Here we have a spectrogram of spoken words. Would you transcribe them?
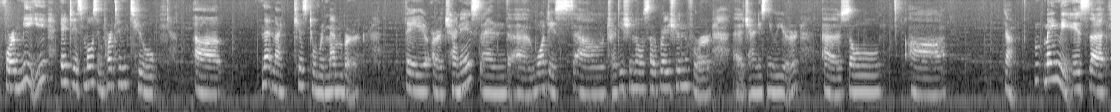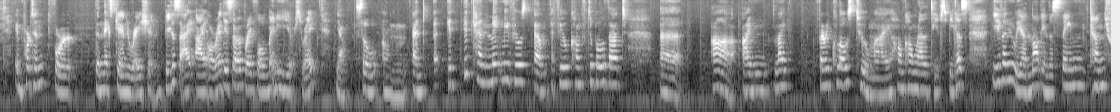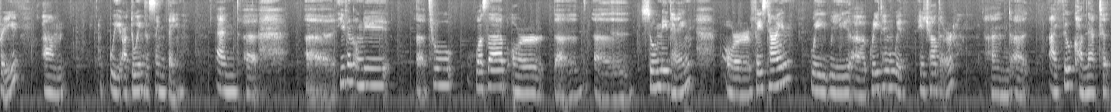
for me, it is most important to uh, let my kids to remember they are Chinese and uh, what is our traditional celebration for uh, Chinese New Year. Uh, so, uh, yeah, mainly is uh, important for the next generation because I, I already celebrate for many years, right? Yeah. So um, and uh, it, it can make me feel um, feel comfortable that uh, ah I'm like very close to my Hong Kong relatives because even we are not in the same country, um, we are doing the same thing, and uh, uh, even only uh, through WhatsApp or the uh, Zoom meeting or FaceTime, we we uh, greeting with each other, and uh, I feel connected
